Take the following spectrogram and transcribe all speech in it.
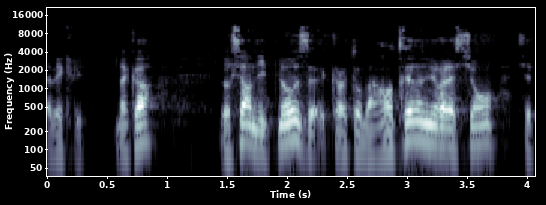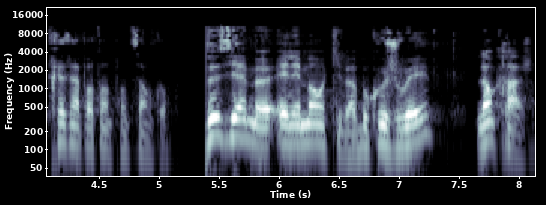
avec lui. D'accord? Donc ça, en hypnose, quand on va rentrer dans une relation, c'est très important de prendre ça en compte. Deuxième euh, élément qui va beaucoup jouer, l'ancrage.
